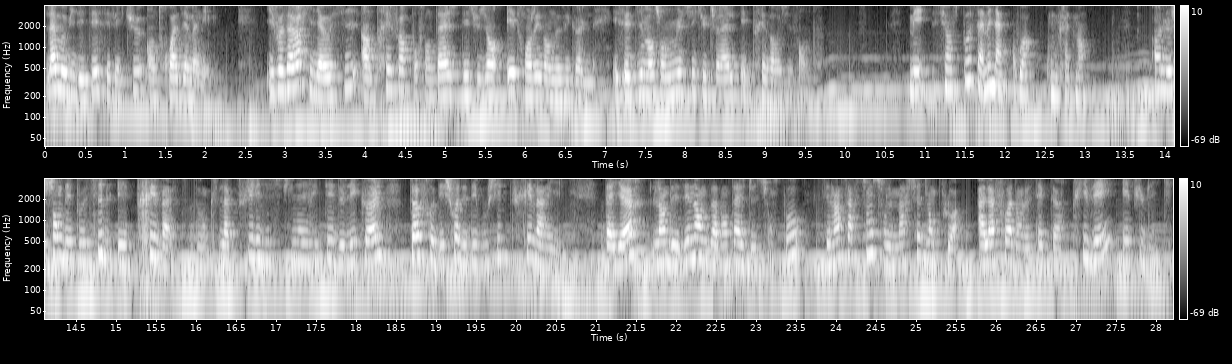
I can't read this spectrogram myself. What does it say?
la mobilité s'effectue en troisième année. Il faut savoir qu'il y a aussi un très fort pourcentage d'étudiants étrangers dans nos écoles, et cette dimension multiculturelle est très enrichissante. Mais Sciences Po, ça mène à quoi concrètement? Oh, le champ des possibles est très vaste, donc la pluridisciplinarité de l'école t'offre des choix de débouchés très variés. D'ailleurs, l'un des énormes avantages de Sciences Po, c'est l'insertion sur le marché de l'emploi, à la fois dans le secteur privé et public.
